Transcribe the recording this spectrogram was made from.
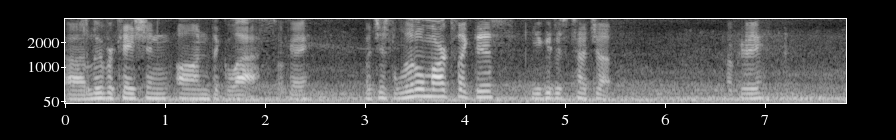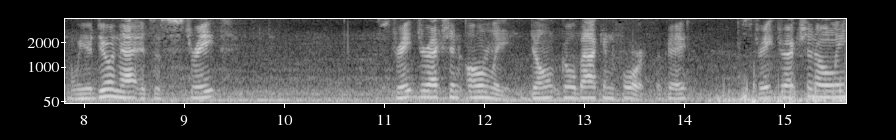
uh, lubrication on the glass, okay? But just little marks like this, you could just touch up, okay? And when you're doing that, it's a straight, straight direction only. Don't go back and forth, okay? Straight direction only.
